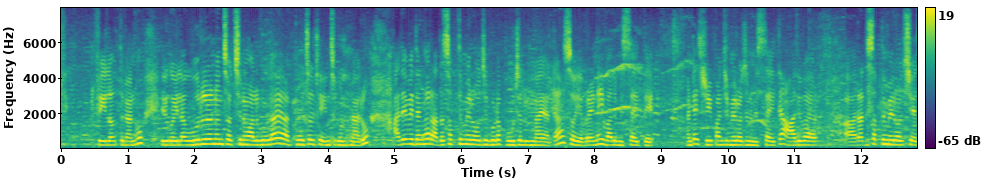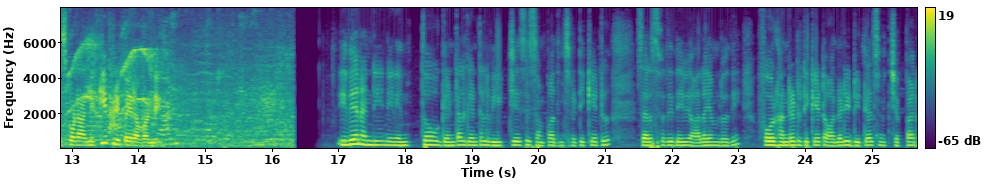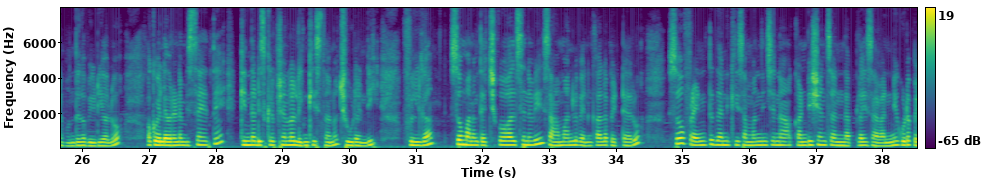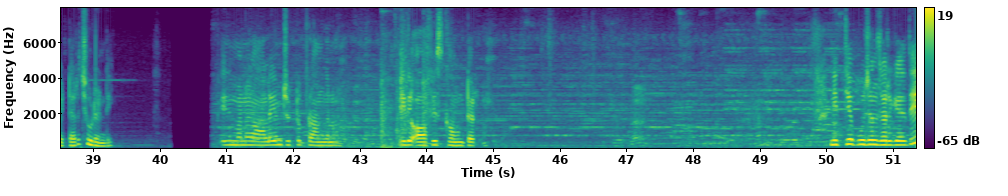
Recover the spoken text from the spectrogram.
ఫీల్ అవుతున్నాను. ఇదిగో ఇలా ఊర్లో నుంచి వచ్చిన వాళ్ళు కూడా పూజలు చేయించుకుంటున్నారు. అదేవిధంగా రథసప్తమి రోజు కూడా పూజలు ఉన్నాయట. సో ఎవరైనా ఇవాళ మిస్ అయితే అంటే శ్రీ పంచమి రోజున మిస్ అయితే ఆదివారం రథసప్తమి రోజు చేసుకోవడానికి ప్రిపేర్ అవ్వండి. ఇదేనండి నేను ఎంతో గంటలు గంటలు వెయిట్ చేసి సంపాదించిన ticket Saraswatidevi ఆలయంలోది. Four hundred ticket already details మీకు చెప్పాను ముందుగా వీడియోలో. ఒకవేళ ఎవరైనా మిస్ అయితే కింద డిస్క్రిప్షన్లో లింక్ ఇస్తాను చూడండి. ఫుల్గా. సో మనం తెచ్చుకోవాల్సినవి సామాన్లు వెనకాల పెట్టారు. సో ఫ్రంట్ దానికి సంబంధించిన కండిషన్స్ అండ్ అప్లైస్ అవన్నీ కూడా పెట్టారు చూడండి. ఇది మన ఆలయం చుట్టూ ప్రాంగణం. ఇది ఆఫీస్ కౌంటర్. నిత్య పూజలు జరిగేది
